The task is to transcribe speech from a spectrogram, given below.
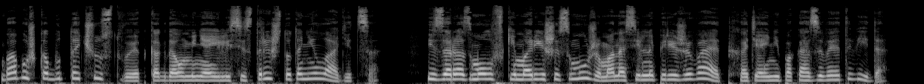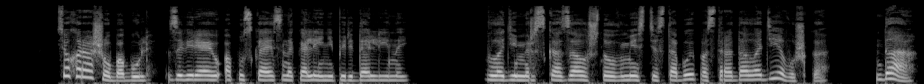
Бабушка будто чувствует, когда у меня или сестры что-то не ладится. Из-за размолвки Мариши с мужем она сильно переживает, хотя и не показывает вида. «Все хорошо, бабуль», — заверяю, опускаясь на колени перед Алиной. «Владимир сказал, что вместе с тобой пострадала девушка». «Да».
